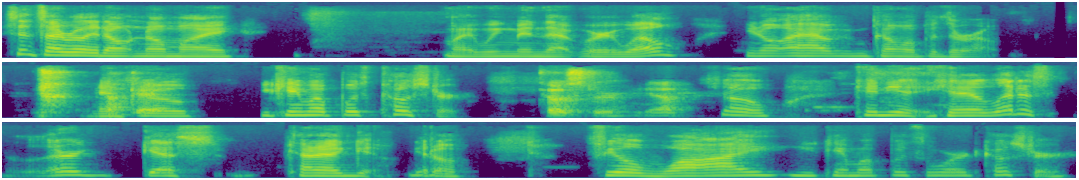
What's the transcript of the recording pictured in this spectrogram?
since i really don't know my my wingmen that very well you know i have them come up with their own and Okay. so you came up with coaster Coaster. yeah. so can you, can you let us let our guests kind of get, get a feel why you came up with the word coaster?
